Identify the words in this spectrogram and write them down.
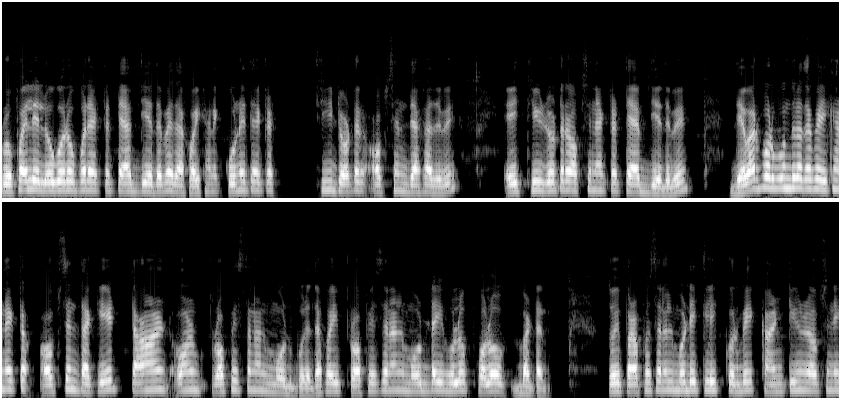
প্রোফাইলে লোগোর ওপরে একটা ট্যাব দিয়ে দেবে। দেখো, এখানে কোণেতে একটা থ্রি ডটের অপশান দেখা যাবে এই থ্রি ডটের অপশানে একটা ট্যাব দিয়ে দেবে। দেওয়ার পর বন্ধুরা, দেখো, এখানে একটা অপশান থাকে টার্ন অন প্রফেশনাল মোড বলে। দেখো, এই প্রফেশনাল মোডটাই হলো ফলো বাটন তো এই প্রফেশনাল মোডে ক্লিক করবে কন্টিনিউর অপশানে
